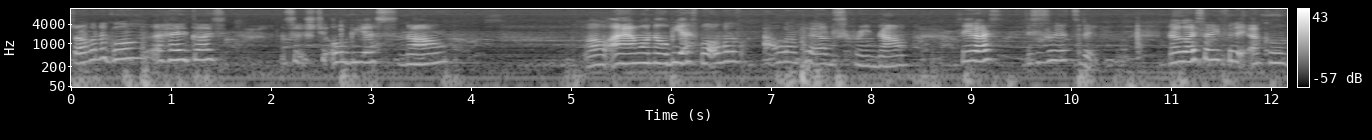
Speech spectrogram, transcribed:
So I'm gonna go ahead, guys, and switch to OBS now. Well, I am on OBS, but I'm gonna I'm gonna put it on the screen now. So you guys, this is what you have to do. Now, guys, sorry for the echo.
